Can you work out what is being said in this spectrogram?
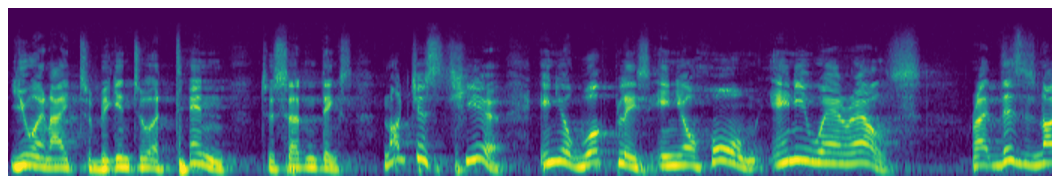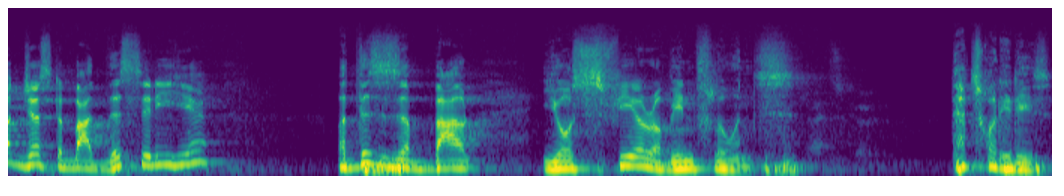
you and I to begin to attend to certain things, not just here, in your workplace, in your home, anywhere else, right? This is not just about this city here, but this is about your sphere of influence. That's what it is.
